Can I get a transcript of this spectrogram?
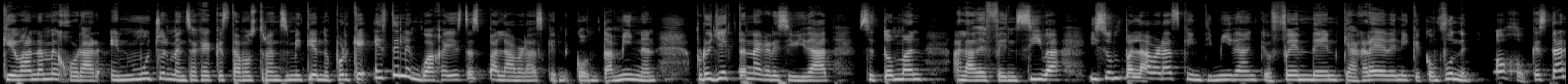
que van a mejorar en mucho el mensaje que estamos transmitiendo, porque este lenguaje y estas palabras que contaminan proyectan agresividad, se toman a la defensiva y son palabras que intimidan, que ofenden, que agreden y que confunden. Ojo, que están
